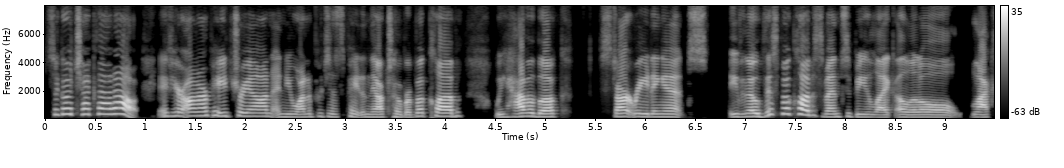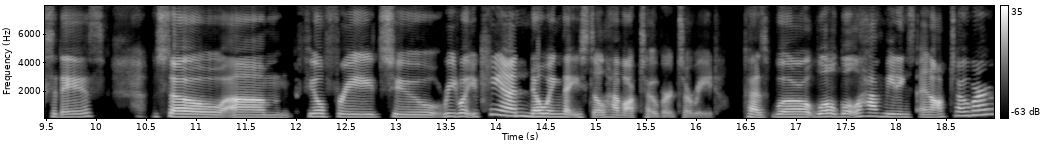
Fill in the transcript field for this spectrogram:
So go check that out. If you're on our Patreon and you want to participate in the October book club, we have a book start reading it even though this book club is meant to be like a little laxadays so um feel free to read what you can knowing that you still have october to read because we'll we'll we'll have meetings in october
